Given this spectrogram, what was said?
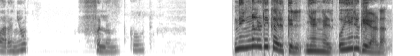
പറഞ്ഞു. ഫിലിം കോട്ട് നിങ്ങളുടെ കരുത്തിൽ ഞങ്ങൾ ഉയരുകയാണ്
